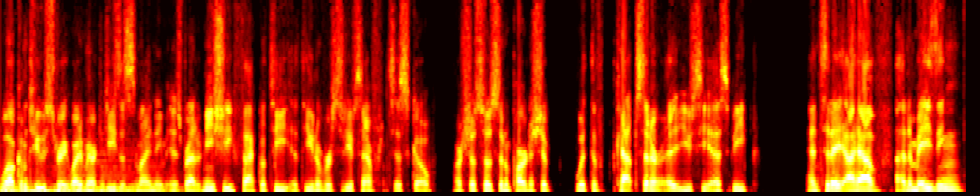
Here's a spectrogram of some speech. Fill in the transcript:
Welcome to Straight White American Jesus. My name is Brad Onishi, faculty at the University of San Francisco. Our show is hosted in partnership with the Capps Center at UCSB. And today I have an amazing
